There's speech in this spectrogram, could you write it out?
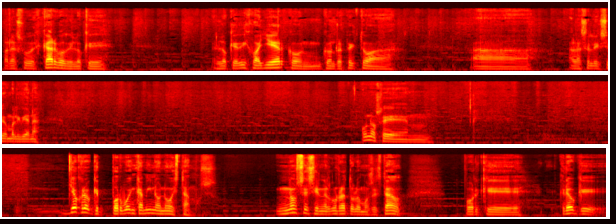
para su descargo de lo que, lo que dijo ayer con, con respecto a, a, a la selección boliviana. Uno se... Mm, yo creo que por buen camino no estamos. No sé si en algún rato lo hemos estado, porque creo que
